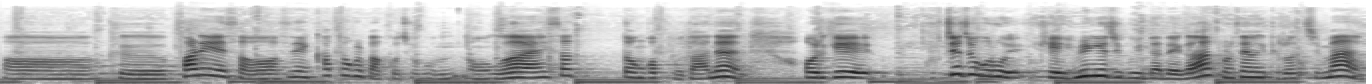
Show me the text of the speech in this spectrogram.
어, 그 파리에서 선생님 카톡을 받고 조금 어, 의아했었던 것보다는 어, 이렇게 국제적으로 이렇게 유명해지고 있나 내가 그런 생각이 들었지만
